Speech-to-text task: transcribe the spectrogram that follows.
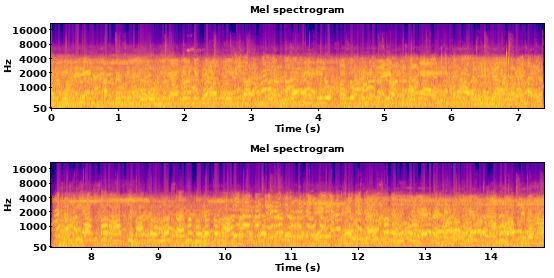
अंदर से लोग ही जाएँगे लेकिन कमल के ये लोग सौ सौ किलोमीटर से घूमने आए हैं। सर आपकी बात पर हम लोग सहमत हो गए तो आपने बताया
